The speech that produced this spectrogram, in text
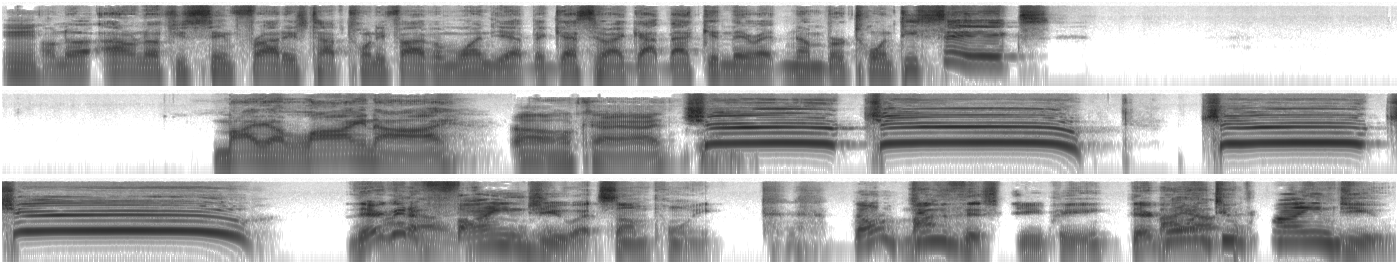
mm. I don't know. I don't know if you've seen Friday's top 25 and one yet, but guess who I got back in there at number 26? My Illini. Oh, okay. I, choo choo choo choo. They're going to find you at some point. Don't do my, this, GP. They're going my, to uh, find you.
